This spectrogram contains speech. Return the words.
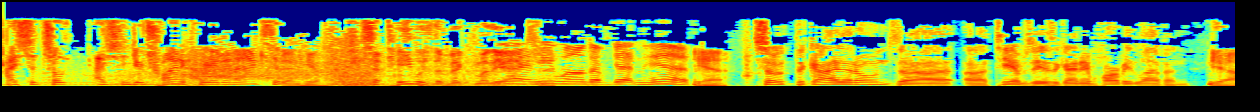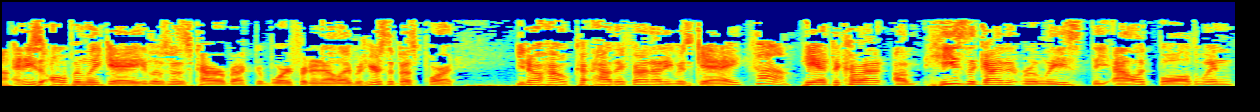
I said, so, I said, you're trying to create an accident here. Except he was the victim of the yeah, accident. he wound up getting hit. Yeah. So the guy that owns uh, uh, TMZ is a guy named Harvey Levin. Yeah. And he's openly gay. He lives with his chiropractor boyfriend in L.A. But here's the best part. You know how how they found out he was gay? How? He had to come out. Um, he's the guy that released the Alec Baldwin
